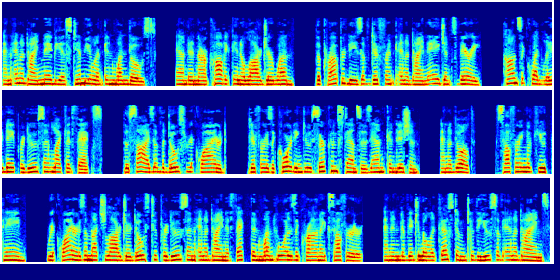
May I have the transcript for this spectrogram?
An anodyne may be a stimulant in one dose, and a narcotic in a larger one. The properties of different anodyne agents vary. Consequently they produce unlike effects. The size of the dose required differs according to circumstances and condition. An adult, suffering acute pain, requires a much larger dose to produce an anodyne effect than one who is a chronic sufferer. An individual accustomed to the use of anodynes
